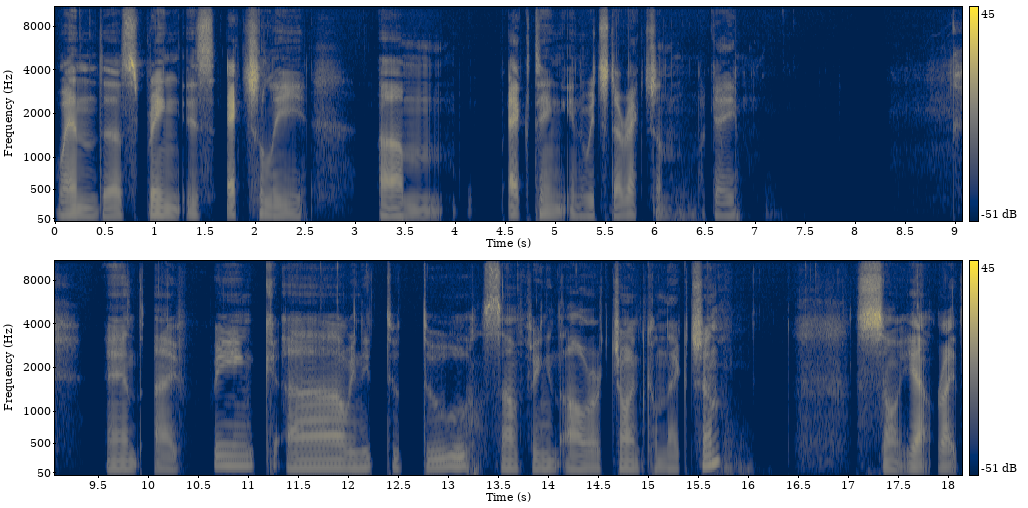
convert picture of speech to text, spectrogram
when the spring is actually um, acting in which direction okay? And I think uh, we need to do something in our joint connection so yeah right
